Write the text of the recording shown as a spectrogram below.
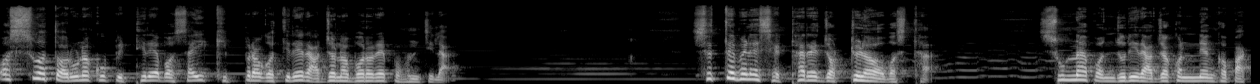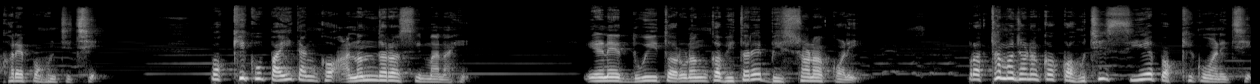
ଅଶ୍ୱ ତରୁଣକୁ ପିଠିରେ ବସାଇ କ୍ଷିପ୍ର ଗତିରେ ରାଜନବରରେ ପହଞ୍ଚିଲା। ସେତେବେଳେ ସେଠାରେ ଜଟିଳ ଅବସ୍ଥା। ସୁନା ପଞ୍ଜୁରୀ ରାଜକନ୍ୟାଙ୍କ ପାଖରେ ପହଞ୍ଚିଛି। ପକ୍ଷୀକୁ ପାଇ ତାଙ୍କ ଆନନ୍ଦର ସୀମା ନାହିଁ। ଏଣେ ଦୁଇ ତରୁଣଙ୍କ ଭିତରେ ଭୀଷଣ କଳି। ପ୍ରଥମ ଜଣକ କହୁଛି ସିଏ ପକ୍ଷୀକୁ ଆଣିଛି।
